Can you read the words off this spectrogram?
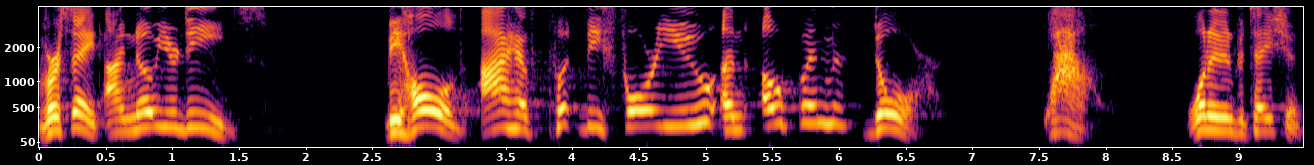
verse 8 I know your deeds. Behold, I have put before you an open door. Wow, what an invitation,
